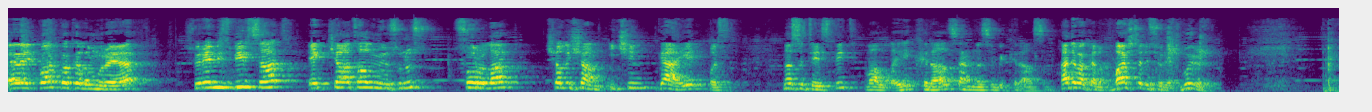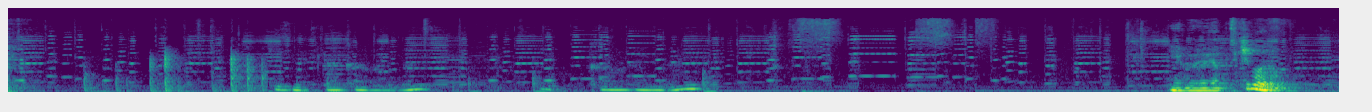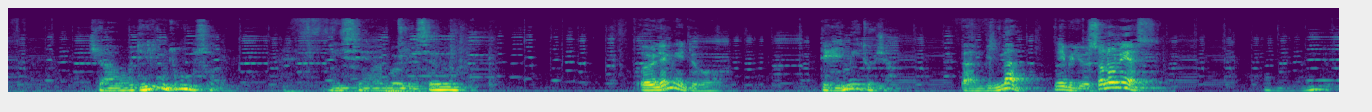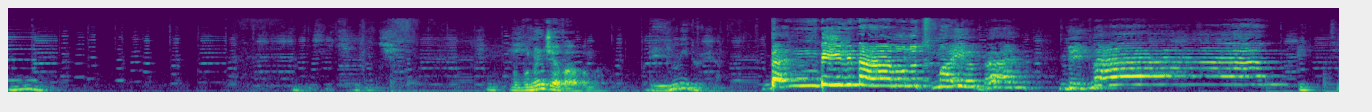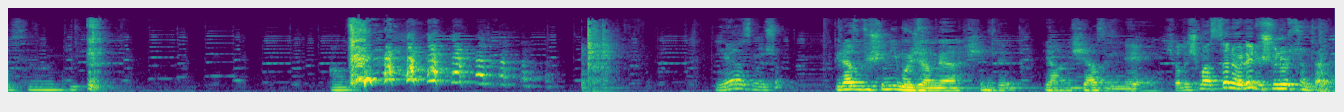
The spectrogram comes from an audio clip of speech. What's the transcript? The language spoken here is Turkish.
Evet bak bakalım buraya. Süremiz 1 saat. Ek kağıt almıyorsunuz. Sorular çalışan için gayet basit. Nasıl tespit? Vallahi kral sen nasıl bir kralsın. Hadi bakalım başladı süre. Buyurun. Niye böyle yaptı ki bu adam? Ya bu değil mi oğlum bu soru? Neyse ya böyleyse öyle. Öyle miydi o? Değil miydi hocam? Ben bilmem. Ne biliyorsan onu yaz. Bu bunun cevabı mı? Değil miydi hocam? Ben bilmem unutmayı ben bilmem. İktisadi... Niye yazmıyorsun? Biraz düşüneyim hocam ya. Şimdi yanlış yazmayayım diye. Ee, çalışmazsan öyle düşünürsün tabii.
